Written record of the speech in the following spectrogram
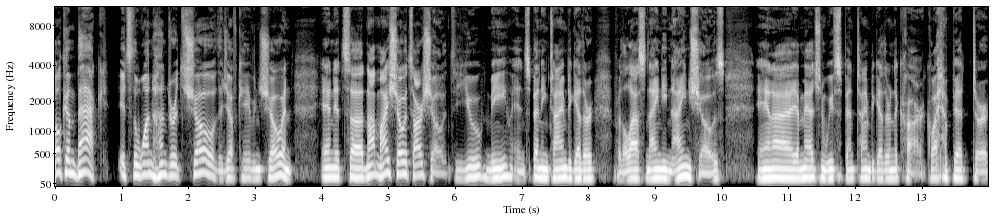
Welcome back. It's the 100th show of the Jeff Cavins Show, and and it's uh, not my show; it's our show. It's you, me, and spending time together for the last 99 shows. And I imagine we've spent time together in the car quite a bit, or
